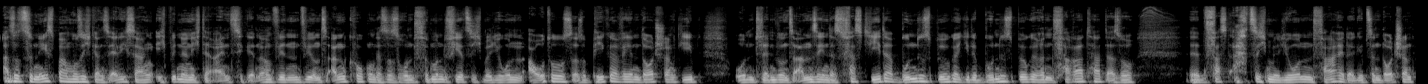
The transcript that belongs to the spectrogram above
Also zunächst mal muss ich ganz ehrlich sagen, ich bin ja nicht der Einzige. Ne? Wenn wir uns angucken, dass es rund 45 Millionen Autos, also Pkw in Deutschland gibt und wenn wir uns ansehen, dass fast jeder Bundesbürger, jede Bundesbürgerin ein Fahrrad hat, also äh, fast 80 Millionen Fahrräder gibt es in Deutschland.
